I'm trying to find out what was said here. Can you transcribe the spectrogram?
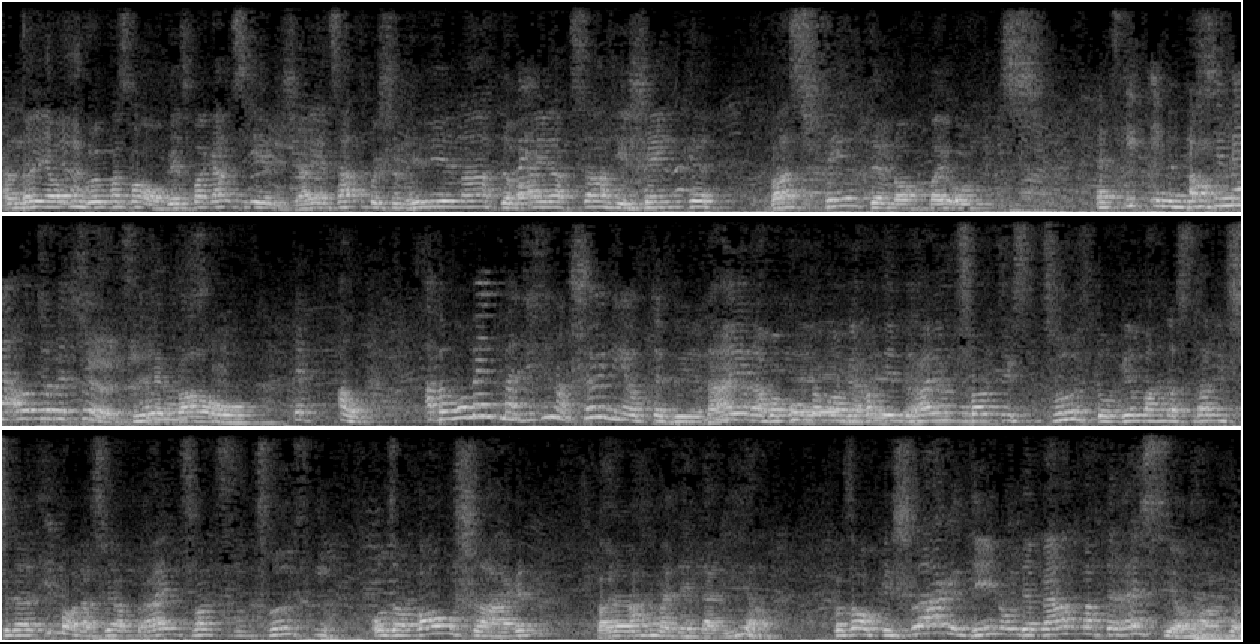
Andrea Uwe, pass mal auf, jetzt mal ganz ehrlich. Ja, jetzt hatten wir schon Hilje nach, der Weihnachtstag, Geschenke. Was fehlt denn noch bei uns? Das gibt ihm ein bisschen mehr Autorität. Ne? Der Baum. Der, oh. Aber Moment mal, Sie sind noch schön hier auf der Bühne. Nein, aber guck doch mal, wir haben den 23.12. und wir machen das traditionell immer, dass wir am 23.12. unseren Baum schlagen. Was Ähm, machen wir denn dann hier? Pass auf, wir schlagen den und der Bernd macht den Rest hier. Komm,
